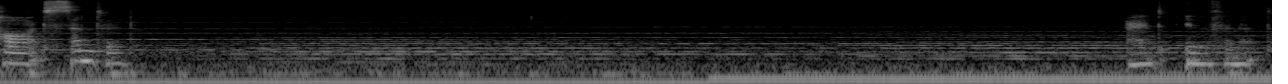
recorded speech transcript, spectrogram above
Heart centered. And infinite.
